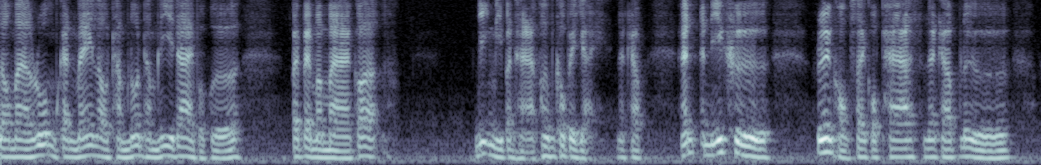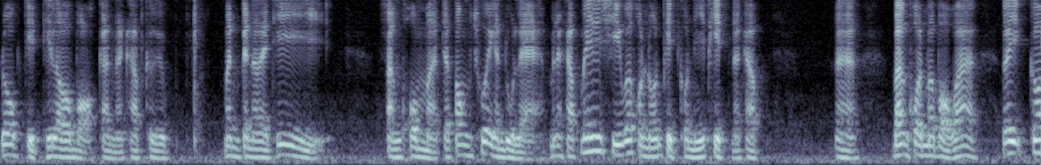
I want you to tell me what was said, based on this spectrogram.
เรามาร่วมกันไหมเราทำโน่นทำนี่ได้เผลอ ไปไปมาๆก็ยิ่งมีปัญหาเพิ่มเข้าไปใหญ่นะครับนั้นอันนี้คือเรื่องของไซโคพาธนะครับหรือโรคจิตที่เราบอกกันนะครับ คือมันเป็นอะไรที่สังคมอะจะต้องช่วยกันดูแลนะครับ ไม่ได้ชี้ว่าคนโน้นผิดคนนี้ผิดนะครับนะฮะบางคนมาบอกว่าเอ้ยก็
